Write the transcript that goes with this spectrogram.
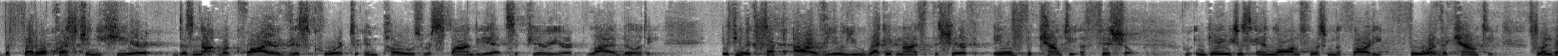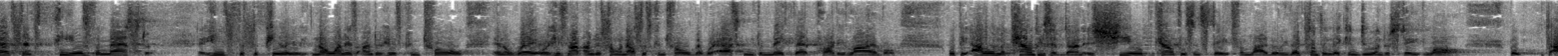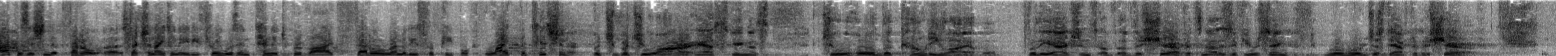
The federal question here does not require this court to impose respondeat superior liability. If you accept our view, you recognize that the sheriff is the county official who engages in law enforcement authority for the county. So in that sense, he is the master. He's the superior. No one is under his control in a way, or he's not under someone else's control that we're asking you to make that party liable. What the Alabama counties have done is shield counties and states from liability. That's something they can do under state law. But it's our position that federal uh, Section 1983 was intended to provide federal remedies for people like petitioner. But you, but you are asking us to hold the county liable for the actions of, of the sheriff. It's not as if you were saying we're, we're just after the sheriff.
